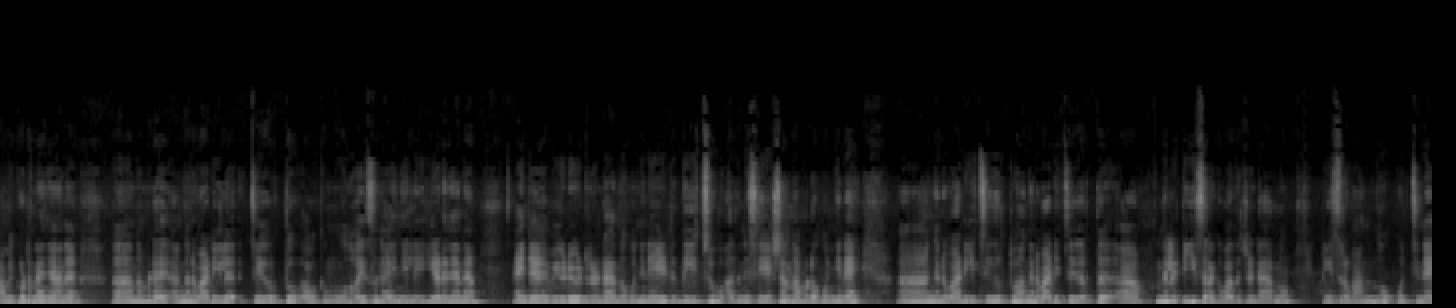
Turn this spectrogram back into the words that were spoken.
ആമിക്കുട്ടനെ ഞാൻ നമ്മുടെ അംഗനവാടിയിൽ ചേർത്തു. അവൾക്ക് മൂന്ന് വയസ്സ് കഴിഞ്ഞില്ലേ. ഈയിടെ ഞാൻ അതിന്റെ വീഡിയോ ഇട്ടിട്ടുണ്ടായിരുന്നു. കുഞ്ഞിനെ എഴുതിച്ചു. അതിനുശേഷം നമ്മുടെ കുഞ്ഞിനെ അംഗനവാടിയിൽ ചേർത്തു. അംഗനവാടി ചേർത്ത് ഇന്നലെ ടീച്ചറൊക്കെ വന്നിട്ടുണ്ടായിരുന്നു. ടീച്ചർ വന്നു. കൊച്ചിനെ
